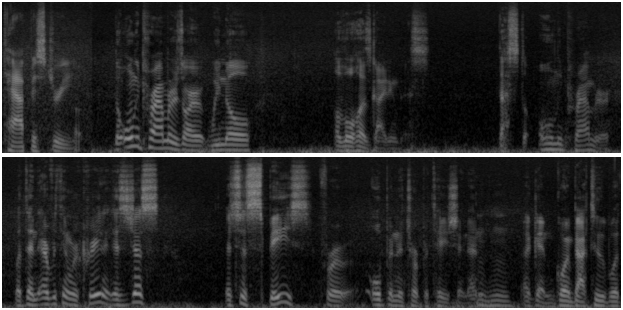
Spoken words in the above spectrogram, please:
tapestry. The only parameters are we know Aloha's guiding this. That's the only parameter. But then everything we're creating is just it's just space for open interpretation. And Mm-hmm. again, going back to what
